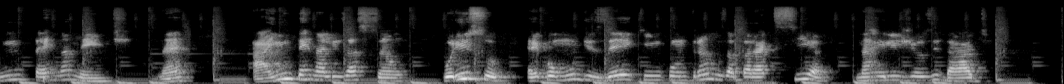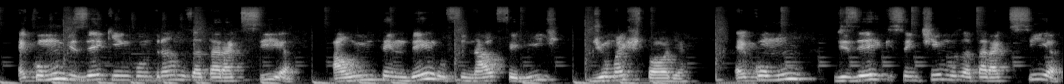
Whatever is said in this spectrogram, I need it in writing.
internamente, né? A internalização. Por isso, é comum dizer que encontramos a ataraxia na religiosidade. É comum dizer que encontramos a ataraxia ao entender o final feliz de uma história. É comum dizer que sentimos a ataraxia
